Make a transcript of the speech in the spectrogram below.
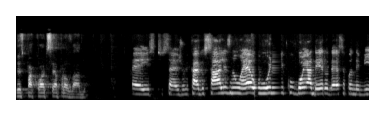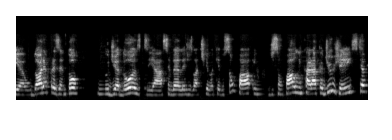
desse pacote ser aprovado? É isso, Sérgio. O Ricardo Salles não é o único boiadeiro dessa pandemia. O Dória apresentou no dia 12 a Assembleia Legislativa aqui do São Paulo, de São Paulo, em caráter de urgência,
